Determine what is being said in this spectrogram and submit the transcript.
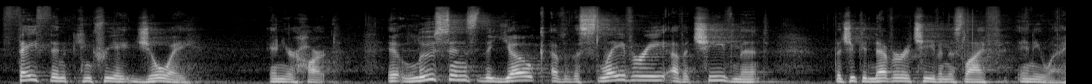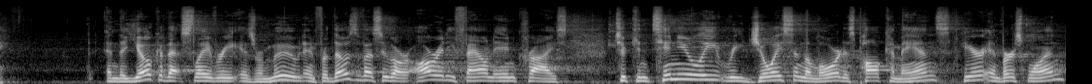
faith then can create joy in your heart. It loosens the yoke of the slavery of achievement that you could never achieve in this life anyway and the yoke of that slavery is removed. And for those of us who are already found in Christ, to continually rejoice in the Lord, as Paul commands here in verse 1,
